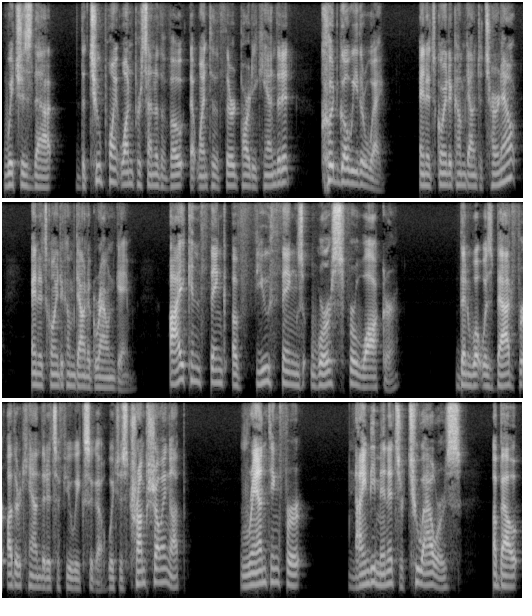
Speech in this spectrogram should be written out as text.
which is that the 2.1% of the vote that went to the third party candidate could go either way. And it's going to come down to turnout and it's going to come down to ground game. I can think of few things worse for Walker than what was bad for other candidates a few weeks ago, which is Trump showing up ranting for 90 minutes or two hours about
